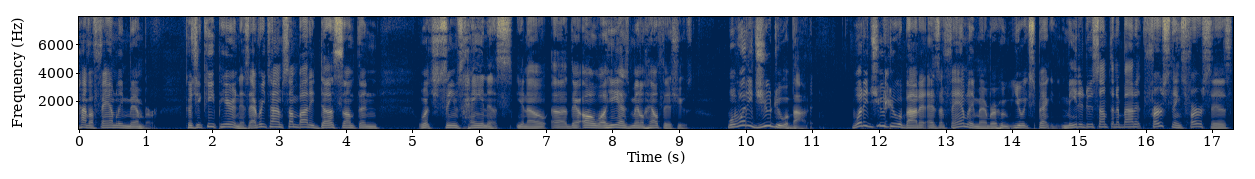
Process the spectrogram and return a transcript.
have a family member because you keep hearing this. Every time somebody does something which seems heinous you know uh, they're oh well he has mental health issues. Well what did you do about it? What did you do about it as a family member who you expect me to do something about it? First things first is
